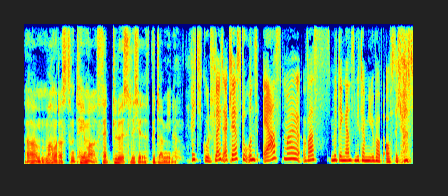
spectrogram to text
ähm, machen wir das zum Thema fettlösliche Vitamine. Richtig gut. Vielleicht erklärst du uns erstmal, was mit den ganzen Vitaminen überhaupt auf sich hat.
